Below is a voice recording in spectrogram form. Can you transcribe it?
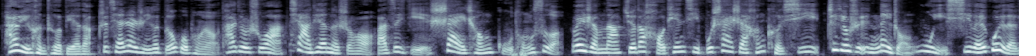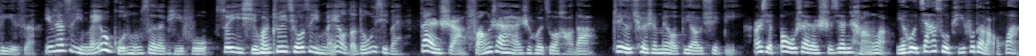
还有一个。很特别的，之前认识一个德国朋友，他就说啊，夏天的时候把自己晒成古铜色，为什么呢？觉得好天气不晒晒很可惜，这就是那种物以稀为贵的例子，因为他自己没有古铜色的皮肤，所以喜欢追求自己没有的东西呗。但是啊，防晒还是会做好的。这个确实没有必要去比，而且暴晒的时间长了也会加速皮肤的老化。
